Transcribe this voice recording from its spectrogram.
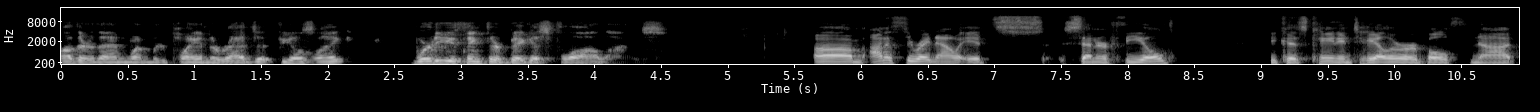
other than when we're playing the Reds, it feels like. Where do you think their biggest flaw lies? Um, honestly, right now it's center field because Cain and Taylor are both not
